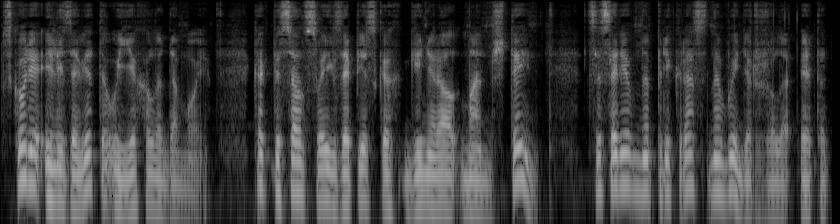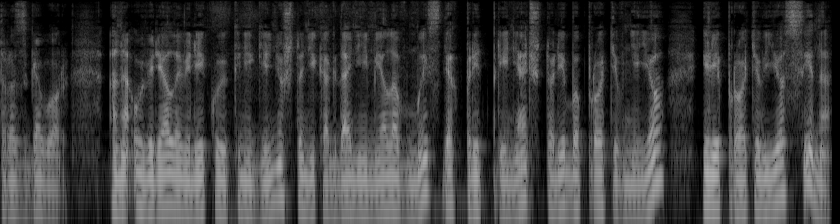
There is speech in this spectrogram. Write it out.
Вскоре Елизавета уехала домой. Как писал в своих записках генерал Манштейн, Цесаревна прекрасно выдержала этот разговор. Она уверяла великую княгиню, что никогда не имела в мыслях предпринять что-либо против нее или против ее сына,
